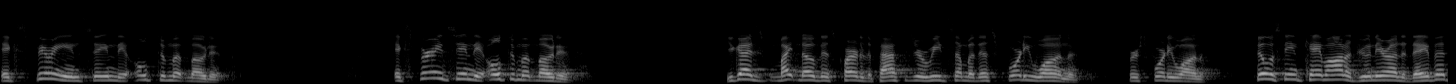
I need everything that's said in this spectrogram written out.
experiencing the ultimate motive. Experiencing the ultimate motive. You guys might know this part of the passage or read some of this. 41, verse 41. Philistine came on and drew near unto David.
